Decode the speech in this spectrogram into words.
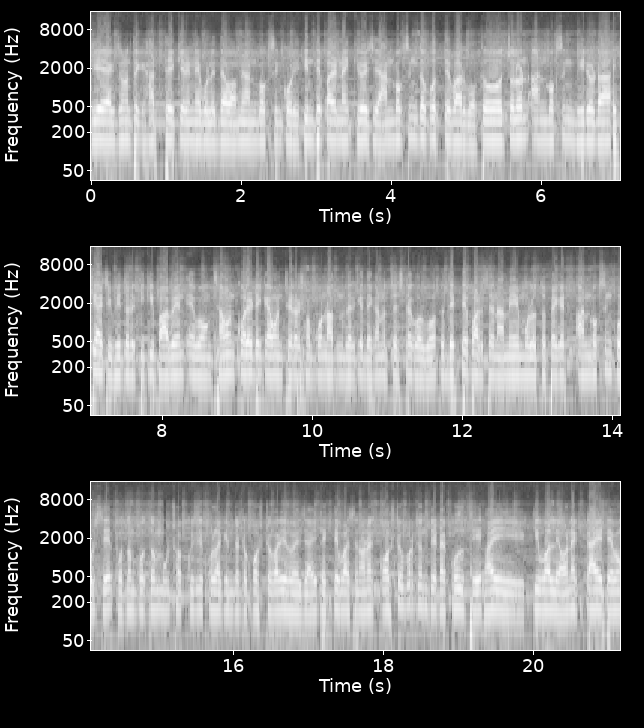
গিয়ে একজনের থেকে হাত থেকে কেড়ে নিয়ে বলে, দাও, আমি আনবক্সিং করি। কিনতে পারি না কি হয়েছে? আনবক্সিং তো করতে পারব। তো চলুন আনবক্সিং ভিডিওটা দেখে আছি ভিতরে কি কি পাবেন এবং সাউন্ড কোয়ালিটি কেমন সেটা সম্পূর্ণ আপনাদেরকে দেখানোর চেষ্টা করব। তো দেখতে পারছেন, আমি মূলত প্যাকেট আনবক্সিং করছি। প্রথম প্রথম সবকিছু খোলা কিন্তু একটু কষ্টকরই হয়ে যায়। দেখতে পাচ্ছেন অনেক কষ্ট পর কিন্তু এটা খুলছে। ভাই কি বলে অনেক টাইট এবং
